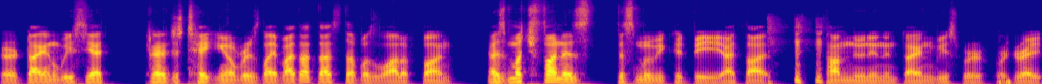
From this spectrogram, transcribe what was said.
or Diane Weiss. Yeah, kind of just taking over his life. I thought that stuff was a lot of fun. As much fun as this movie could be, I thought Tom Noonan and Diane Weiss were, were great.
